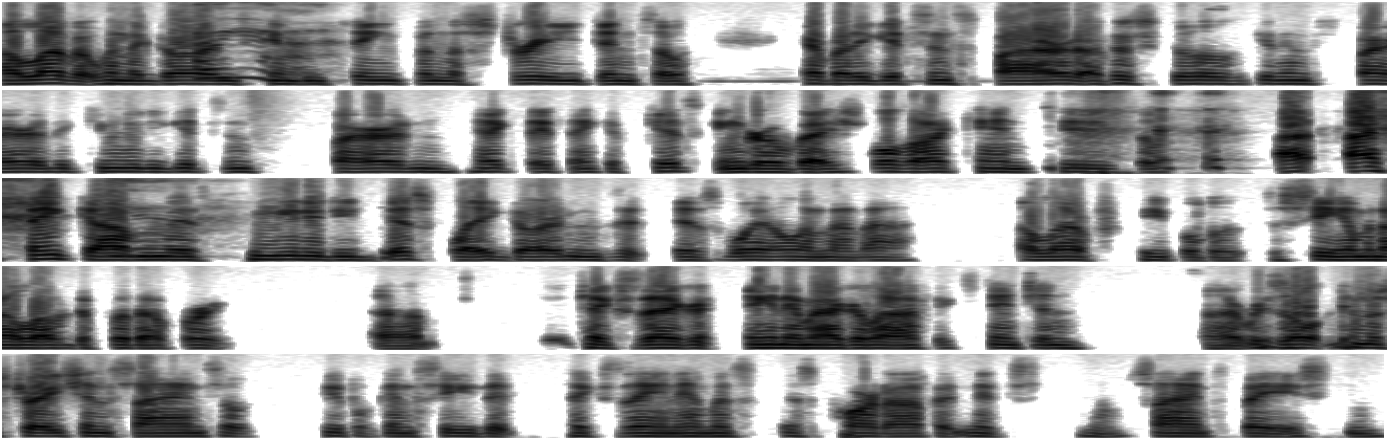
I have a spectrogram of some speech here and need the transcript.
I love it when the oh, gardens oh, yeah. can be seen from the street, and so everybody gets inspired. Other schools get inspired. The community gets inspired, and heck, they think if kids can grow vegetables, I can too. So I, I think of them as community display gardens as well, and then I, I love for people to, to see them, and I love to put up uh, Texas A&M AgriLife Extension uh, result demonstration sign so people can see that Texas A&M is, is part of it, and it's you know, science based, and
